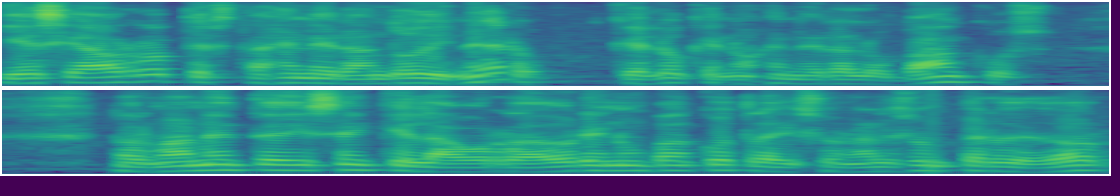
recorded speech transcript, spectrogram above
y ese ahorro te está generando dinero, que es lo que no genera los bancos. Normalmente dicen que el ahorrador en un banco tradicional es un perdedor.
